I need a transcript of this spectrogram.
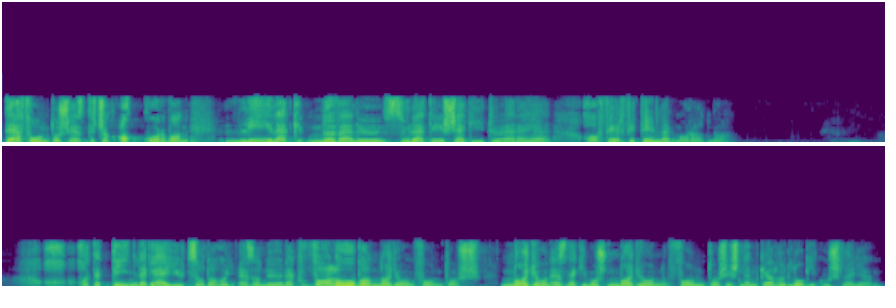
De fontos ez, de csak akkor van lélek növelő, születés segítő ereje, ha a férfi tényleg maradna. Ha te tényleg eljutsz oda, hogy ez a nőnek valóban nagyon fontos, nagyon, ez neki most nagyon fontos, és nem kell, hogy logikus legyen.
